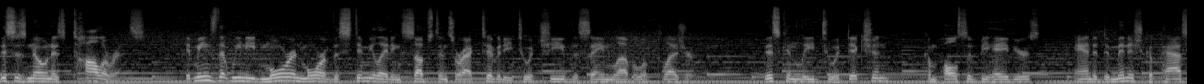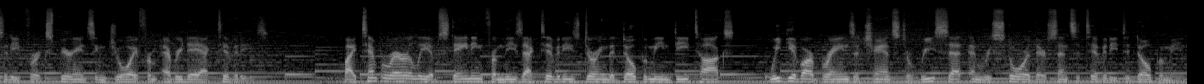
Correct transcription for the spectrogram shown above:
This is known as tolerance. It means that we need more and more of the stimulating substance or activity to achieve the same level of pleasure. This can lead to addiction, compulsive behaviors, and a diminished capacity for experiencing joy from everyday activities. By temporarily abstaining from these activities during the dopamine detox, we give our brains a chance to reset and restore their sensitivity to dopamine.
